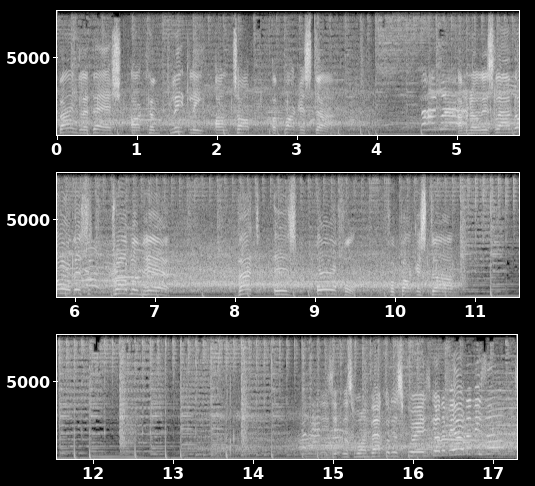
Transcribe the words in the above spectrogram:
Bangladesh are completely on top of Pakistan. Aminul Islam, oh, there's a problem here. That is awful for Pakistan. He's hit this one back with a square. He's going to be out in his arms.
